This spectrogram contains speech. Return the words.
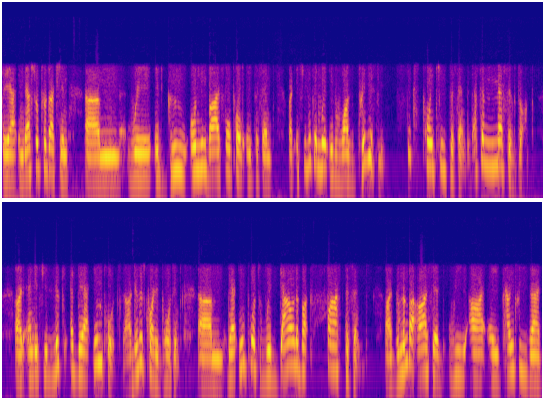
their industrial production, um, where it grew only by 4.8%, but if you look at where it was previously, 6.3%, that's a massive drop. Uh, and if you look at their imports, uh, this is quite important. Um, their imports were down about 5%. Uh, remember, I said we are a country that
